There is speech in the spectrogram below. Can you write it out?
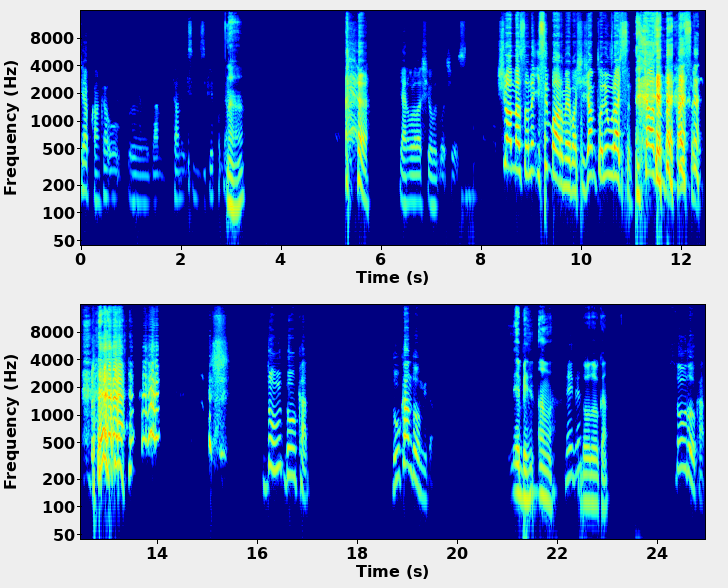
Şey yap kanka o e, ben bir tane isim zikrettim ya. Aha. yani oralar şey olur şey olsun. Şu andan sonra isim bağırmaya başlayacağım. Tole uğraşsın. Kazım ben Kayseri. Doğu Doğukan. Doğukan Doğu muydu? E benim ama. Neydi? Doğu Doğukan. Doğu Doğukan.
